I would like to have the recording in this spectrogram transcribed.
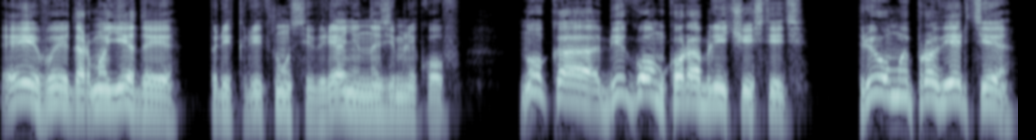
«Эй вы, дармоеды!» — прикрикнул северянин на земляков. «Ну-ка, бегом корабли чистить! Трюмы проверьте,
